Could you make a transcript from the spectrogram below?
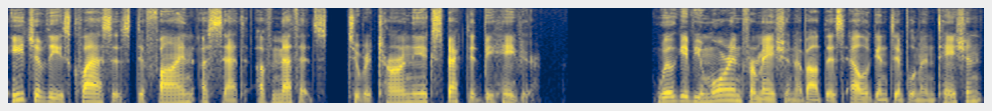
Each of these classes define a set of methods to return the expected behavior. We'll give you more information about this elegant implementation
